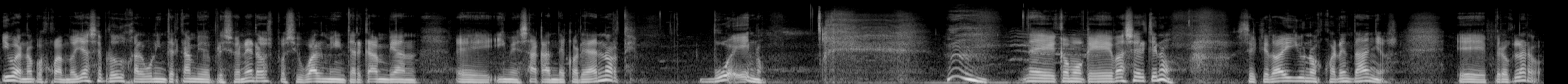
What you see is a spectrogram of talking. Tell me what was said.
Y bueno, pues cuando ya se produzca algún intercambio de prisioneros, pues igual me intercambian eh, y me sacan de Corea del Norte. Bueno. Mm, como que va a ser que no. Se quedó ahí unos 40 años. Pero claro,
